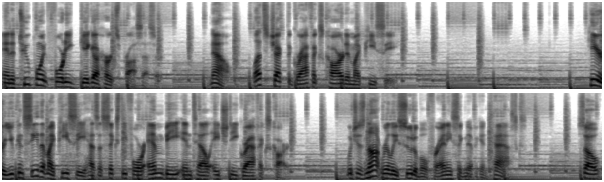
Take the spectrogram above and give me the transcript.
and a 2.40 GHz processor. Now, let's check the graphics card in my PC. Here you can see that my PC has a 64MB Intel HD graphics card, which is not really suitable for any significant tasks. So,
